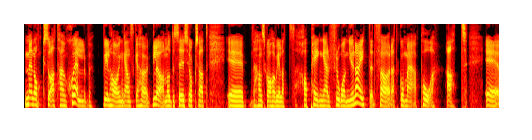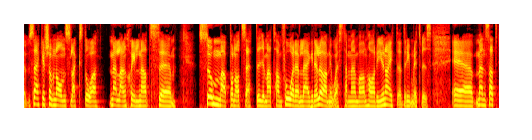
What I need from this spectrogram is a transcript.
men också att han själv vill ha en ganska hög lön och det sägs ju också att eh, han ska ha velat ha pengar från United för att gå med på att, eh, säkert som någon slags då mellanskillnadssumma eh, på något sätt i och med att han får en lägre lön i West Ham än vad han har i United rimligtvis. Eh, men så att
